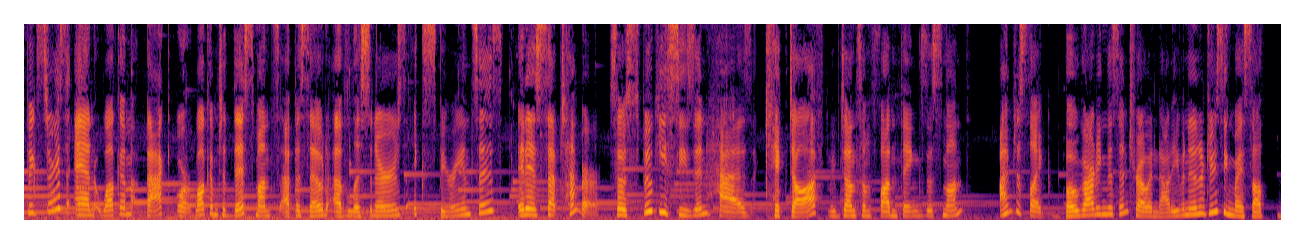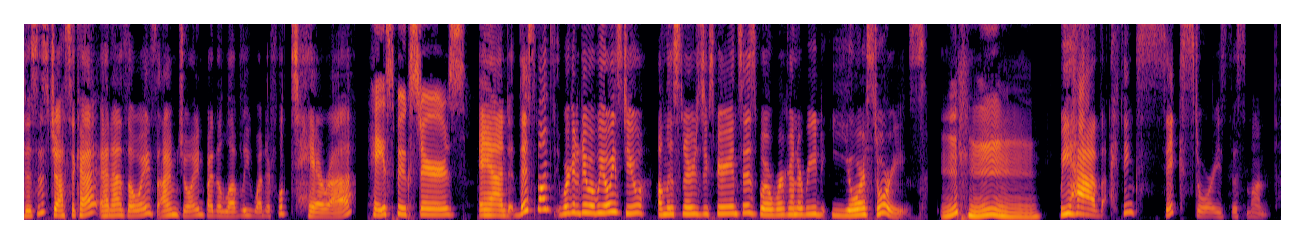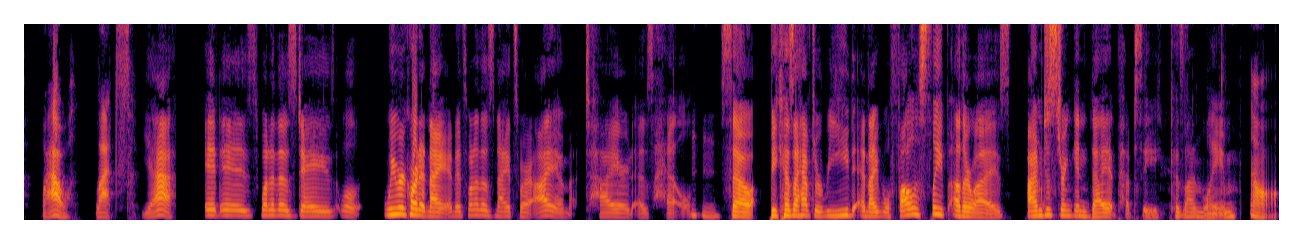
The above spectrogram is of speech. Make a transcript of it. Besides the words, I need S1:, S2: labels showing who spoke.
S1: Spooksters, and welcome back, or welcome to this month's episode of Listeners Experiences. It is September, so spooky season has kicked off. We've done some fun things this month. I'm just like bogarting this intro and not even introducing myself. This is Jessica, and as always, I'm joined by the lovely, wonderful Tara.
S2: Hey, spooksters.
S1: And this month, we're going to do what we always do on Listeners Experiences, where we're going to read your stories.
S2: Hmm.
S1: We have, I think, six stories this month.
S2: Wow. Lots.
S1: Yeah. It is one of those days. Well, we record at night, and it's one of those nights where I am tired as hell.
S2: Mm-hmm.
S1: So, because I have to read and I will fall asleep otherwise, I'm just drinking Diet Pepsi because I'm lame.
S2: Oh.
